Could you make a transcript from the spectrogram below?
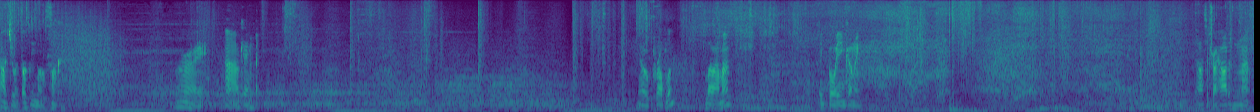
God, you an ugly motherfucker. Alright. Ah, okay. No problem. Low ammo. Big boy incoming. You'll have to try harder than that.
